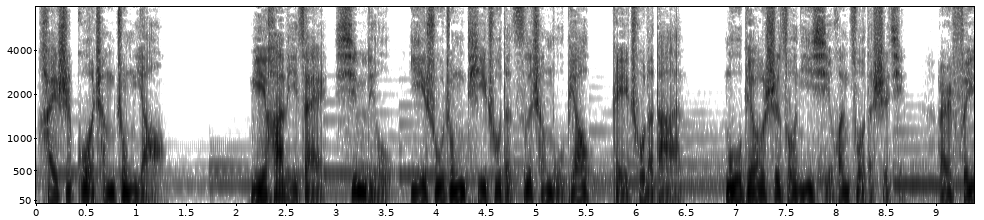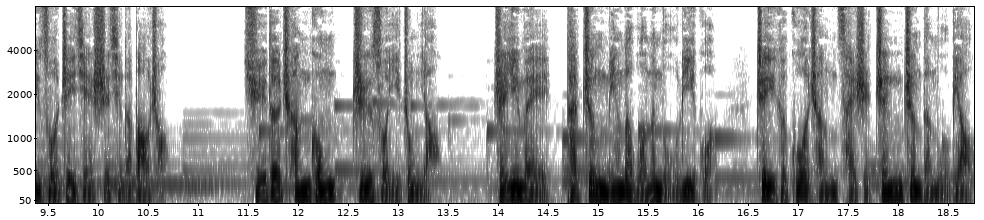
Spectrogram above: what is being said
还是过程重要？米哈里在《心流》一书中提出的自成目标，给出了答案：目标是做你喜欢做的事情，而非做这件事情的报酬。取得成功之所以重要，只因为它证明了我们努力过，这个过程才是真正的目标。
